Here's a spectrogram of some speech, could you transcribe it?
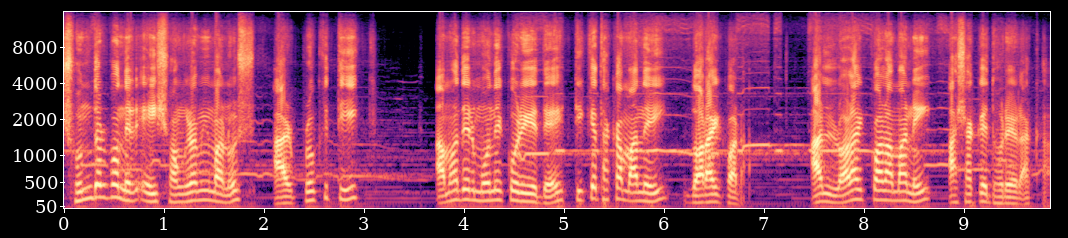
সুন্দরবনের এই সংগ্রামী মানুষ আর প্রকৃতিক আমাদের মনে করিয়ে দেয়, টিকে থাকা মানেই লড়াই করা, আর লড়াই করা মানেই আশাকে ধরে রাখা।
